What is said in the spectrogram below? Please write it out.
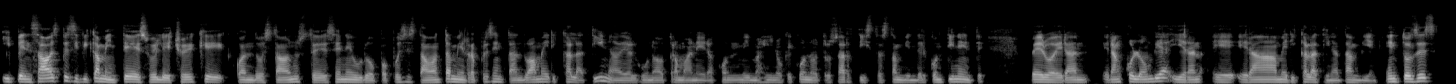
Y pensaba específicamente eso, el hecho de que cuando estaban ustedes en Europa, pues estaban también representando a América Latina de alguna otra manera, con, me imagino que con otros artistas también del continente, pero eran, eran Colombia y eran, eh, era América Latina también. Entonces,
